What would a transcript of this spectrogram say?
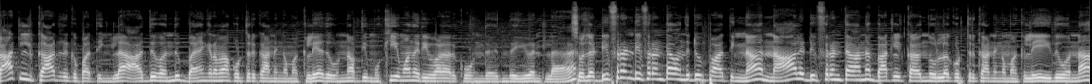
பேட்டில் கார்டு இருக்குது பார்த்தீங்களா? அது வந்து பயங்கரமாக கொடுத்துருக்கானுங்க மக்களே. அது ஒன் ஆஃப் தி முக்கியமான ரிவார்டாக இருக்கும் இந்த இந்த ஈவெண்ட்டில் ஸோ இந்த டிஃப்ரெண்ட் டிஃப்ரெண்ட்டாக வந்துட்டு பார்த்தீங்கன்னா நாலு டிஃப்ரெண்ட்டான பேட்டில் கார்டு வந்து உள்ளே கொடுத்துருக்கானுங்க மக்களே. இது ஒன்றா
